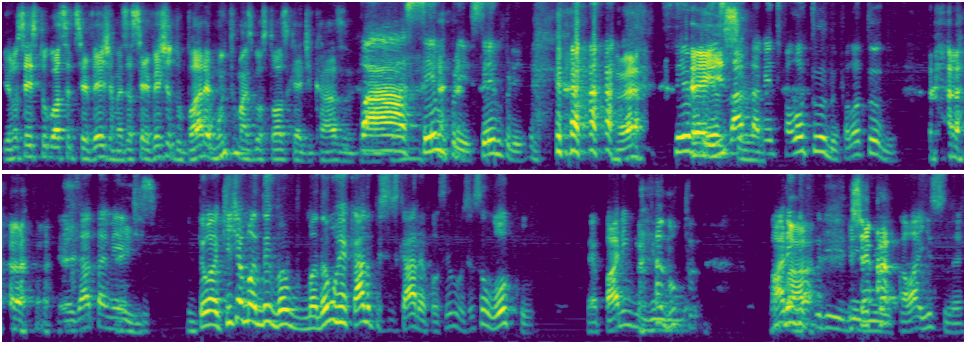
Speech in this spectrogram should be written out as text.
Eu não sei se tu gosta de cerveja, mas a cerveja do bar é muito mais gostosa que a de casa. Ah, então... sempre, sempre. É? sempre, é isso, exatamente. Né? Falou tudo, falou tudo. exatamente. É então aqui já mandei, mandamos um recado para esses caras. Vocês, vocês são loucos. Né? Parem de, não, parem não de, de, de, é pra... falar isso, né?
